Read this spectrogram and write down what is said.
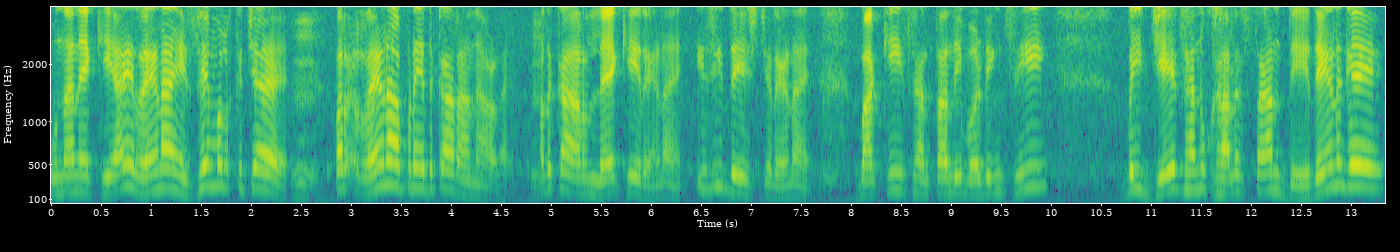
ਉਹਨਾਂ ਨੇ ਕਿਹਾ ਹੈ ਰਹਿਣਾ ਇਸੇ ਮੁਲਕ 'ਚ ਹੈ। ਪਰ ਰਹਿਣਾ ਆਪਣੇ ਅਧਿਕਾਰਾਂ ਨਾਲ ਹੈ। ਅਧਿਕਾਰ ਲੈ ਕੇ ਰਹਿਣਾ ਹੈ। ਇਸੇ ਦੇਸ਼ 'ਚ ਰਹਿਣਾ ਹੈ। ਬਾਕੀ ਸੰਤਾਂ ਦੀ ਵਰਡਿੰਗ ਸੀ ਬਈ ਜੇ ਸਾਨੂੰ ਖਾਲਿਸਤਾਨ ਦੇ ਦੇਣਗੇ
